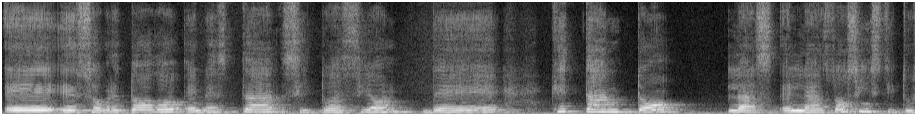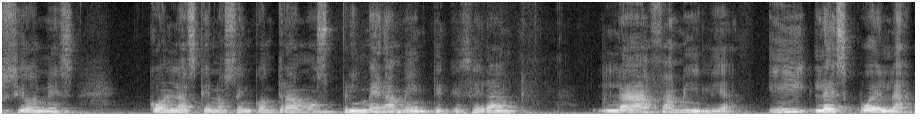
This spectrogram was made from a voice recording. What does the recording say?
Eh, eh, sobre todo en esta situación de qué tanto las, las dos instituciones con las que nos encontramos primeramente, que serán la familia y la escuela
